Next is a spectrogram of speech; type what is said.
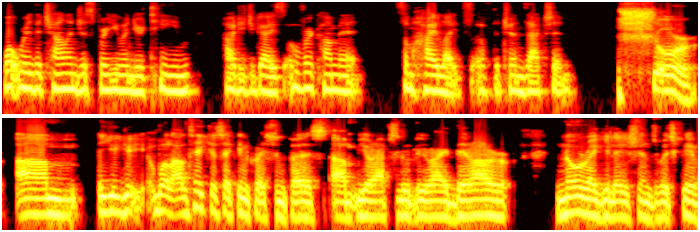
What were the challenges for you and your team? How did you guys overcome it? Some highlights of the transaction. Sure. Um, you, you, well, I'll take your second question first. Um, you're absolutely right. There are no regulations which give,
